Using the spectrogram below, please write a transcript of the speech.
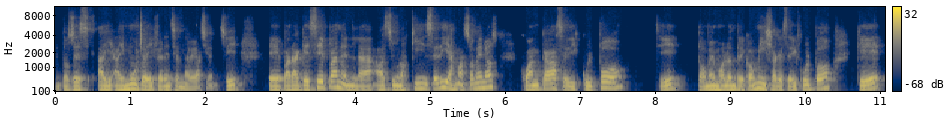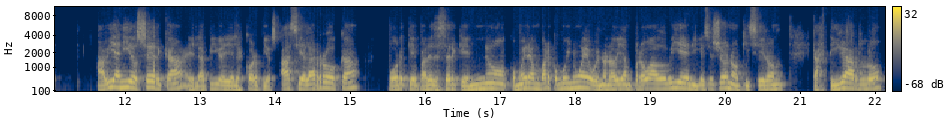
entonces hay, hay mucha diferencia en navegación. ¿sí? Eh, para que sepan, en la, hace unos 15 días más o menos, Juan K. se disculpó, ¿sí? tomémoslo entre comillas, que se disculpó, que habían ido cerca, la piba y el Scorpios, hacia la roca, porque parece ser que no, como era un barco muy nuevo y no lo habían probado bien y qué sé yo, no quisieron castigarlo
